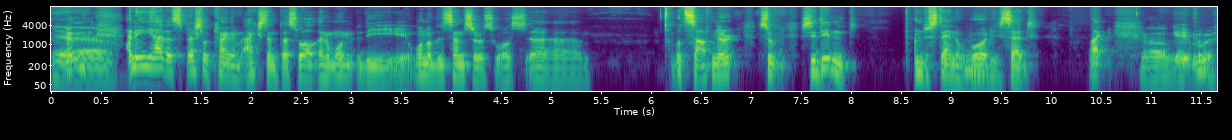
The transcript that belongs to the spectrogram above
Yeah. and he had a special kind of accent as well and one the one of the censors was uh was Southner so she didn't understand a word he said like Oh It-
